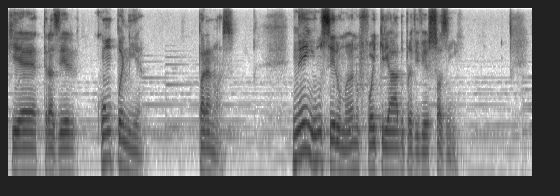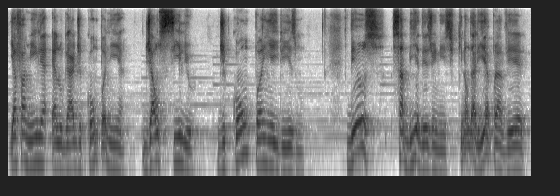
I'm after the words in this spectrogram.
que é trazer companhia para nós. Nenhum ser humano foi criado para viver sozinho. E a família é lugar de companhia, de auxílio, de companheirismo. Deus sabia desde o início que não daria para haver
